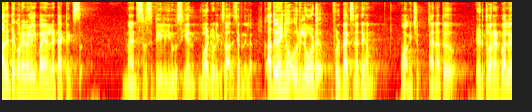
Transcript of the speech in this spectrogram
ആദ്യത്തെ കുറേ കളിയിൽ ബയണിലെ ടാക്ടിക്സ് മാഞ്ചസ്റ്റർ സിറ്റിയിൽ യൂസ് ചെയ്യാൻ ഗാഡിയോളിക്ക് സാധിച്ചിരുന്നില്ല. അത് കഴിഞ്ഞ് ഒരു ലോഡ് ഫുൾ ബാക്സിന് അദ്ദേഹം വാങ്ങിച്ചു. അതിനകത്ത് എടുത്തു പറയേണ്ട പല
